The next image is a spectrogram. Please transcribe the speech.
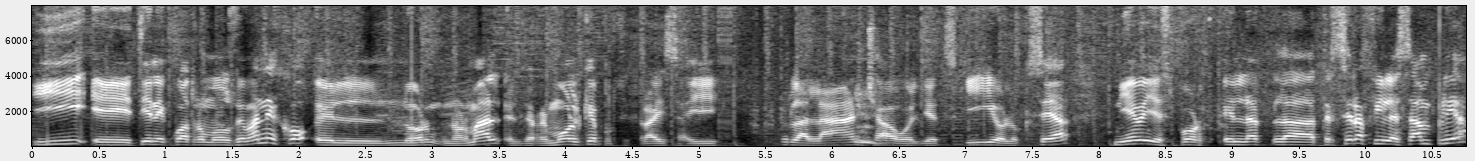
Y eh, tiene cuatro modos de manejo. El nor- normal, el de remolque, por si traes ahí pues, la lancha o el jet ski o lo que sea. Nieve y sport. En la, la tercera fila es amplia,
